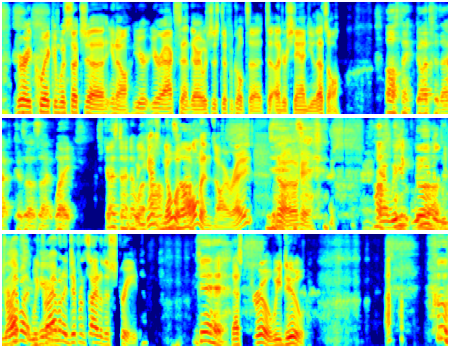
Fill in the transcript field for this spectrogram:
very quick, and with such a you know your your accent there, it was just difficult to to understand you. That's all. Oh, thank God for that, because I was like, wait, you guys don't know well, what you guys know what are? almonds are, right? Yeah. No, okay. oh, yeah, we we, we drive on we here. drive on a different side of the street. Yeah, that's true. We do. Whew,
